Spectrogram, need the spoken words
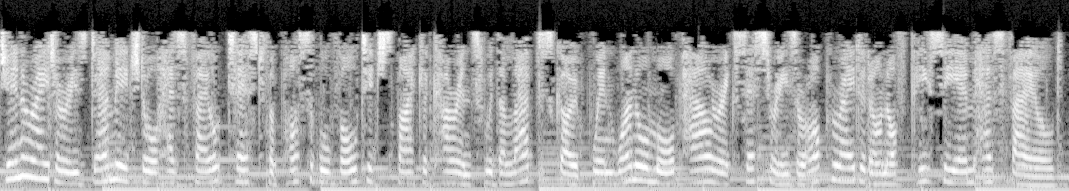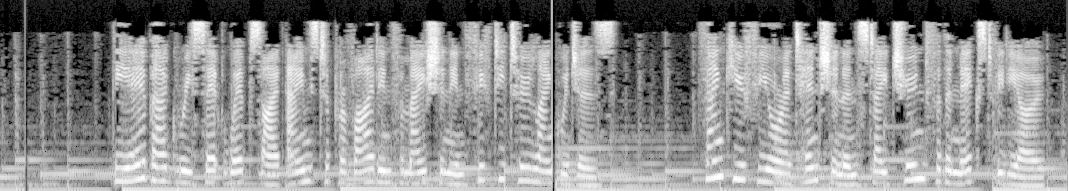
Generator is damaged or has failed test for possible voltage spike occurrence with a lab scope when one or more power accessories are operated on off PCM has failed. The Airbag Reset website aims to provide information in 52 languages. Thank you for your attention and stay tuned for the next video.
